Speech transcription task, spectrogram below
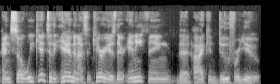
and so we get to the end, and I said, Carrie, is there anything that I can do for you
